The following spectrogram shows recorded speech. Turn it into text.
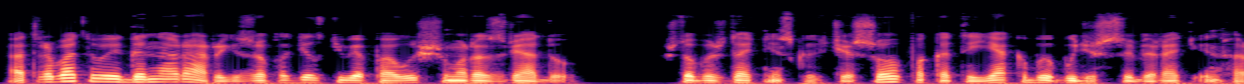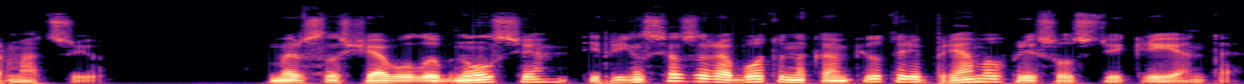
Отрабатывай гонорар, и заплатил тебе по высшему разряду, чтобы ждать несколько часов, пока ты якобы будешь собирать информацию. Мэр слащаво улыбнулся и принялся за работу на компьютере прямо в присутствии клиента.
